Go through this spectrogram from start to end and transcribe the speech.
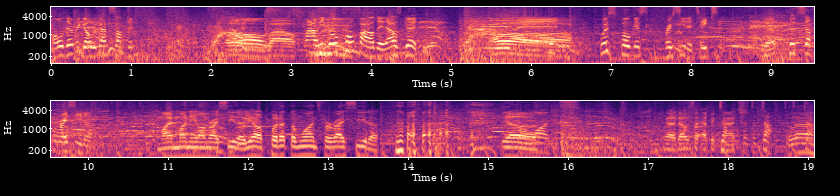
Oh, there we go. We got something. Oh, wow. Wow, he low profiled it. That was good. Oh. With focus, Riceata takes it. Yep. Good stuff from Riceata. My money on Riceata. Yo, put up the ones for Riceata. yeah. Once. Yeah, that was an epic Da, match. da, da,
